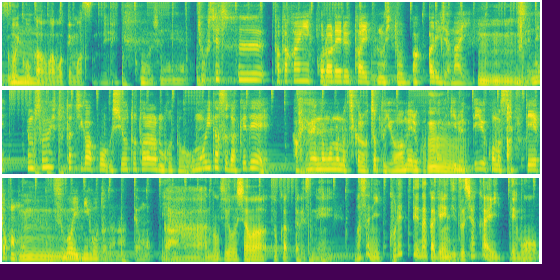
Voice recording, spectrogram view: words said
すごい好感は持てますね、うん、そうですね。直接戦いに来られるタイプの人ばっかりじゃないですよね、うんうんうん、でもそういう人たちがこう牛音虎のことを思い出すだけで白面のものの力をちょっと弱めることができるっていうこの設定とかもすごい見事だなって思った。いやあの描写は良かったですね。まさにこれってなんか現実社会でも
